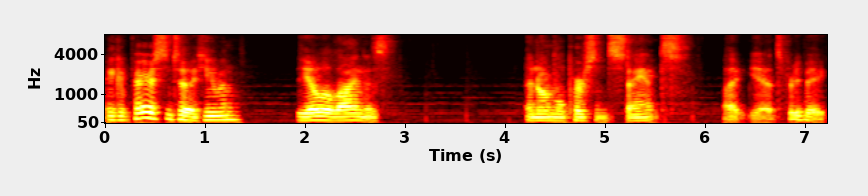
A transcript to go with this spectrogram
in comparison to a human, the yellow line is a normal person's stance. Like, yeah, it's pretty big.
